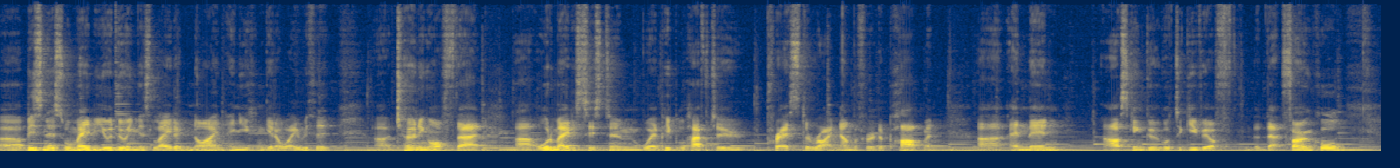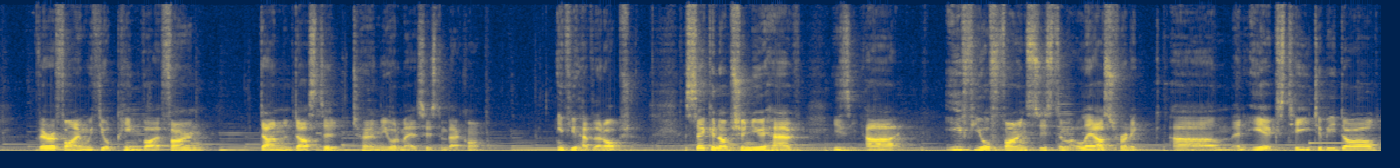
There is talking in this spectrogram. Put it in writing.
uh, business, or maybe you're doing this late at night and you can get away with it, uh, turning off that uh, automated system where people have to press the right number for a department uh, and then asking Google to give you that phone call, verifying with your PIN via phone, done and dusted, turn the automated system back on if you have that option. The second option you have is uh, if your phone system allows for an um, an EXT to be dialed,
